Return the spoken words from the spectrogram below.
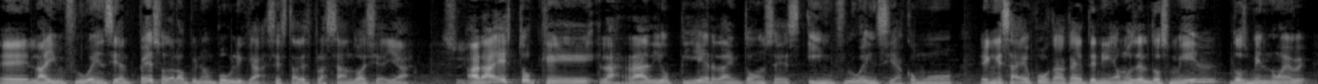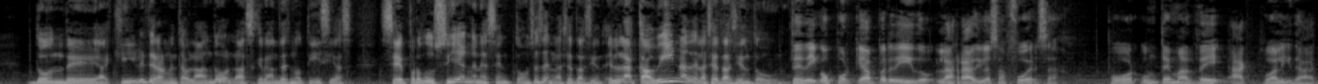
eh, la influencia, el peso de la opinión pública se está desplazando hacia allá. Hará esto que la radio pierda entonces influencia, como en esa época que teníamos del 2000, 2009, donde aquí literalmente hablando las grandes noticias se producían en ese entonces en la z en la cabina de la Z101. Te digo porque ha perdido la radio esa fuerza por un tema de actualidad.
